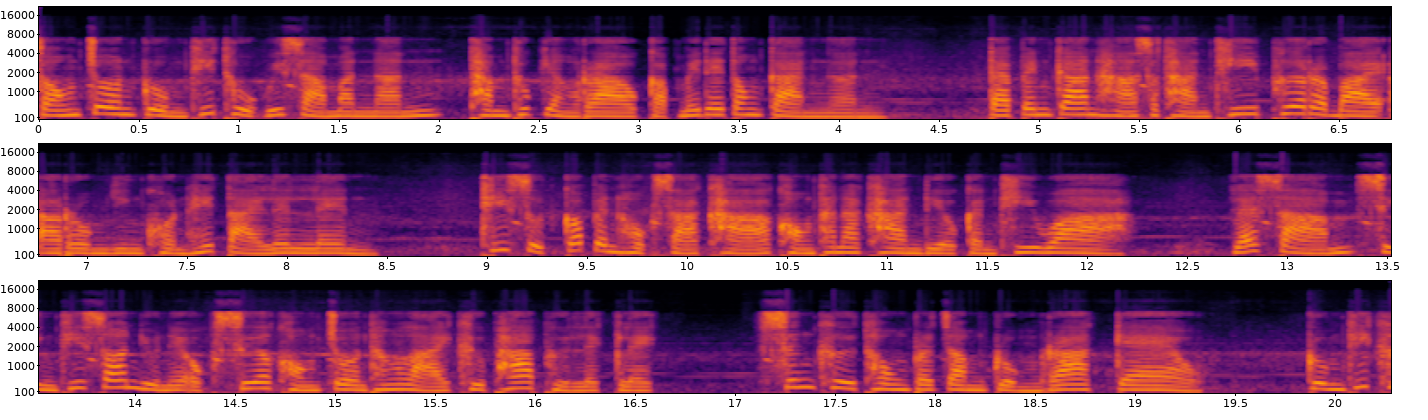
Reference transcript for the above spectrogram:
สองโจรกลุ่มที่ถูกวิสามันนั้นทำทุกอย่างราวกับไม่ได้ต้องการเงิน แต่เป็นการหาสถานที่เพื่อระบายอารมณ์ยิงคนให้ตายเล่นๆ ที่สุดก็เป็นหกสาขาของธนาคารเดียวกันที่ว่า และสามสิ่งที่ซ่อนอยู่ในอกเสื้อของโจรทั้งหลายคือผ้าผืนเล็กๆ ซึ่งคือธงประจำกลุ่มรากแก้ว กลุ่มที่เค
